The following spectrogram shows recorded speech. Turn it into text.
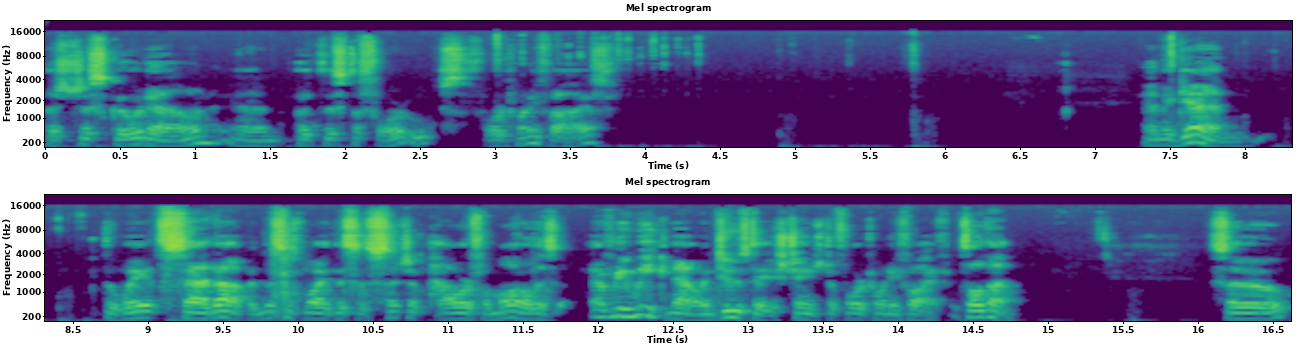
Let's just go down and put this to four. Oops, 425. And again, the way it's set up, and this is why this is such a powerful model, is every week now in Tuesday it's changed to 425. It's all done. So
